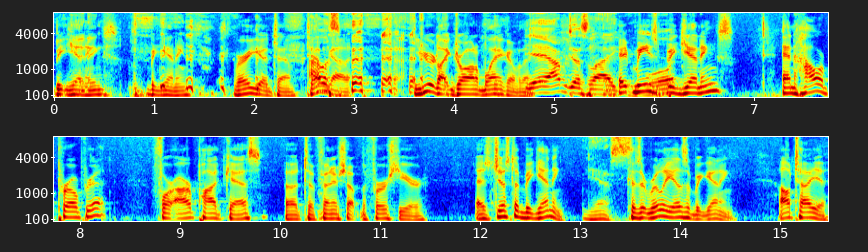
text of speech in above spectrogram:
beginnings. Beginnings. Very good, Tim. Tim was- got it. You were like drawing a blank over there. Yeah, I'm just like It means what? beginnings, and how appropriate for our podcast uh, to finish up the first year as just a beginning, Yes, because it really is a beginning. I'll tell you.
